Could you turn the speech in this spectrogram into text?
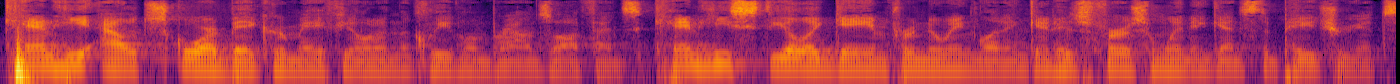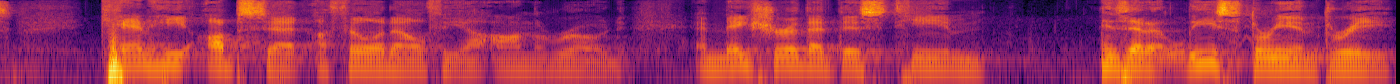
Can he outscore Baker Mayfield in the Cleveland Browns offense? Can he steal a game for New England and get his first win against the Patriots? Can he upset a Philadelphia on the road and make sure that this team is at at least three and three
